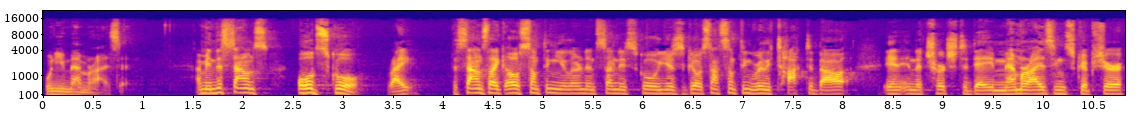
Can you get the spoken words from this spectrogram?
when you memorize it. I mean, this sounds old school, right? This sounds like, oh, something you learned in Sunday school years ago. It's not something really talked about in, in the church today, memorizing scripture.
